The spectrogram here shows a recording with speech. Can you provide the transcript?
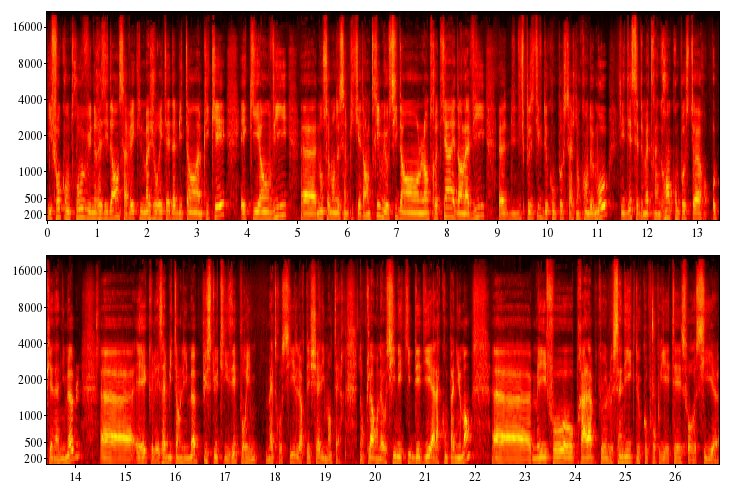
il faut qu'on trouve une résidence avec une majorité d'habitants impliqués et qui a envie euh, non seulement de s'impliquer dans le tri, mais aussi dans l'entretien et dans la vie euh, du dispositif de compostage. Donc, en deux mots, l'idée, c'est de mettre un grand composteur au pied d'un immeuble euh, et que les habitants de l'immeuble puissent l'utiliser pour y mettre aussi leurs déchets alimentaires. Donc là, on a aussi une équipe dédiée à l'accompagnement. Euh, mais il faut au préalable que le syndic de copropriété soit aussi euh,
